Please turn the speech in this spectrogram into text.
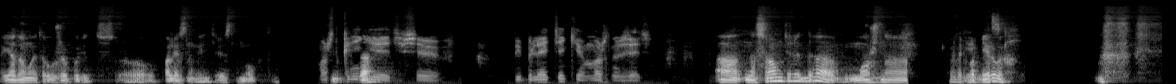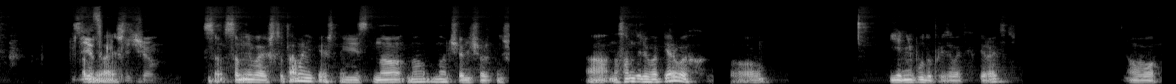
я думаю, это уже будет э, полезным и интересным опытом. Может, книги да? эти все в библиотеке можно взять? А, на самом деле, да, можно, во-первых... В детском причем. Сомневаюсь, что там они, конечно, есть, но, но, но чем черт не а, На самом деле, во-первых, э, я не буду призывать их пиратить, вот,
